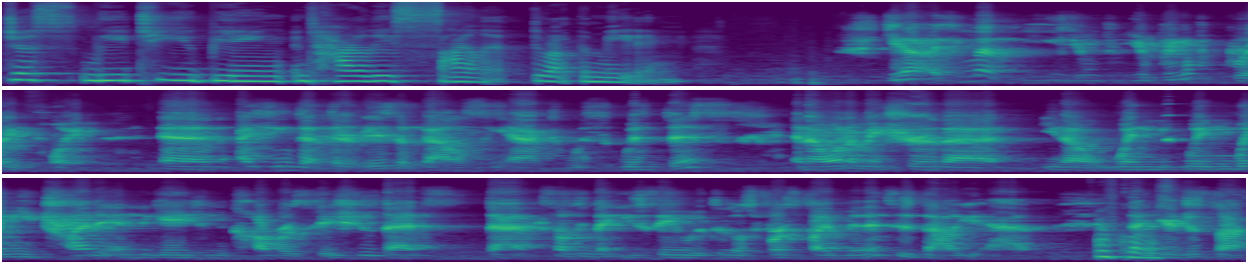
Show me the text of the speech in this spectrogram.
just lead to you being entirely silent throughout the meeting. Yeah, I think that you, you bring up a great point. And I think that there is a balancing act with, with this. And I want to make sure that, you know, when, when, when you try to engage in the conversation, that's that something that you say within those first five minutes is value add. Of course. That you're just not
